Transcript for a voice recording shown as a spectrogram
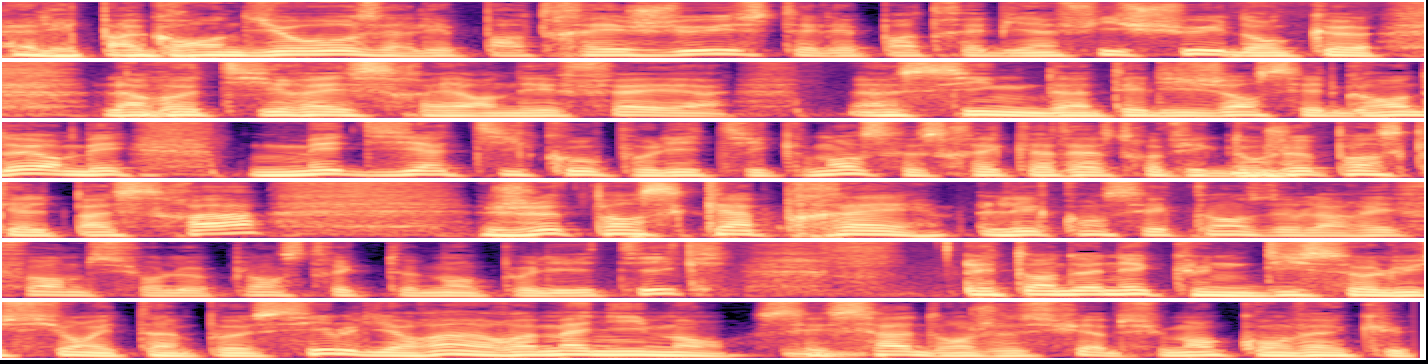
elle n'est pas grandiose, elle n'est pas très juste, elle n'est pas très bien fichue. Donc la retirer serait en effet un signe d'intelligence et de mais médiatico-politiquement, ce serait catastrophique. Donc je pense qu'elle passera. Je pense qu'après les conséquences de la réforme sur le plan strictement politique, Étant donné qu'une dissolution est impossible, il y aura un remaniement. C'est ça dont je suis absolument convaincu.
